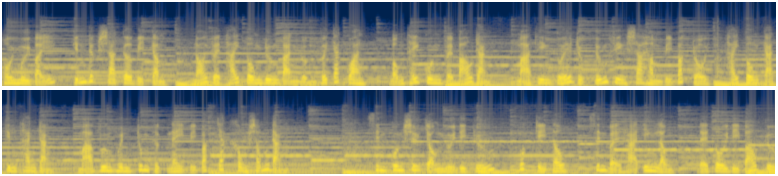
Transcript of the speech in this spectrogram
Hồi 17, Kính Đức Sa Cơ bị cầm, nói về Thái Tôn đương bàn luận với các quan, bỗng thấy quân về báo rằng, Mã Thiên Tuế rực tướng phiên Sa Hầm bị bắt rồi, Thái Tôn cả kinh than rằng, Mã Vương Huynh trung thực này bị bắt chắc không sống đặng. Xin quân sư chọn người đi cứu, quốc trì tâu, xin bệ hạ yên lòng, để tôi đi báo cừu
